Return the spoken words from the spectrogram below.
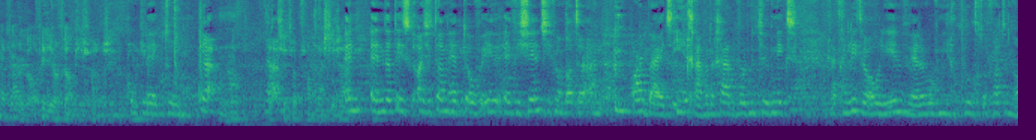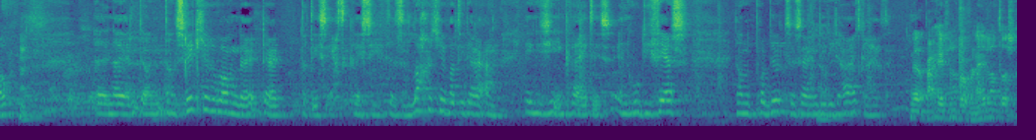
Ja, daar heb ik wel videofilmpjes van gezien. Compleet toe. Ja. ja. Dat ziet er ook fantastisch uit. En, en dat is, als je het dan hebt over e- efficiëntie van wat er aan arbeid ingaat. Want er gaat, wordt natuurlijk niks, er gaat geen liter olie in verder, wordt niet geploegd of wat dan ook. Eh, nou ja, dan, dan schrik je gewoon. Daar, daar, dat is echt een kwestie, dat is een lachertje wat hij daar aan energie in kwijt is. En hoe divers dan de producten zijn die hij daaruit krijgt. ja. Maar even nog over Nederland. Als,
